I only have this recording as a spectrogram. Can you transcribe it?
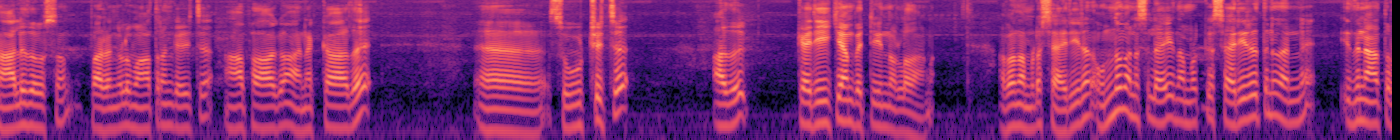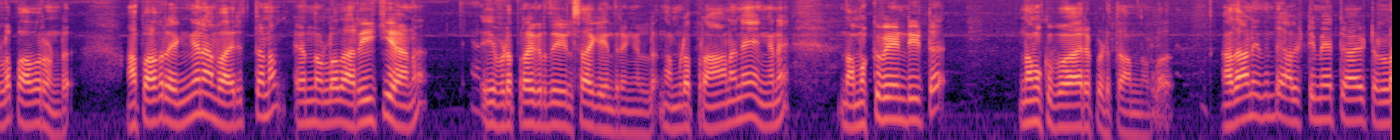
നാല് ദിവസം പഴങ്ങൾ മാത്രം കഴിച്ച് ആ ഭാഗം അനക്കാതെ സൂക്ഷിച്ച് അത് കരിയിക്കാൻ പറ്റി എന്നുള്ളതാണ്. അപ്പോൾ നമ്മുടെ ശരീരം ഒന്ന് മനസ്സിലായി നമുക്ക് ശരീരത്തിന് തന്നെ ഇതിനകത്തുള്ള പവറുണ്ട് ആ പവർ എങ്ങനെ വരുത്തണം എന്നുള്ളത് അറിയിക്കുകയാണ് ഇവിടെ പ്രകൃതി ചികിത്സാ കേന്ദ്രങ്ങളിൽ. നമ്മുടെ പ്രാണനെ എങ്ങനെ നമുക്ക് വേണ്ടിയിട്ട് നമുക്ക് ഉപകാരപ്പെടുത്താം എന്നുള്ളത് അതാണ് ഇതിന്റെ അൾട്ടിമേറ്റ് ആയിട്ടുള്ള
